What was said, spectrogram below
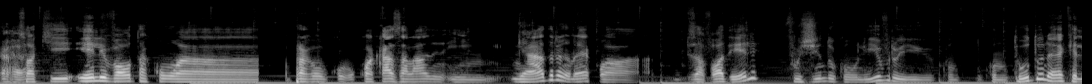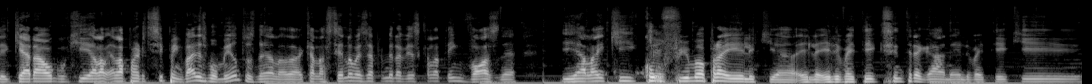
Aham. Só que ele volta com a. Pra, com, com a casa lá em, em Adran, né? Com a bisavó dele, fugindo com o livro e com, com tudo, né? Que, ele, que era algo que ela, ela participa em vários momentos, né? Ela, aquela cena, mas é a primeira vez que ela tem voz, né? E ela é que confirma pra ele que a- ele, ele vai ter que se entregar, né? Ele vai ter que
